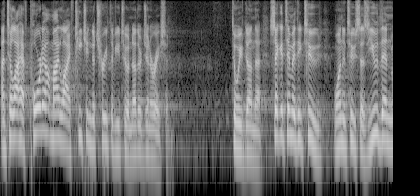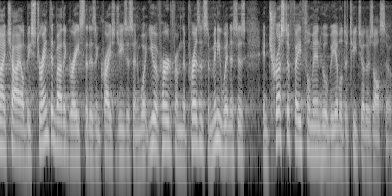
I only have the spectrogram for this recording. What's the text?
until I have poured out my life teaching the truth of you to another generation. Till we've done that. 2 Timothy 2 1 and 2 says, You then, my child, be strengthened by the grace that is in Christ Jesus, and what you have heard from the presence of many witnesses, and trust of faithful men who will be able to teach others also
